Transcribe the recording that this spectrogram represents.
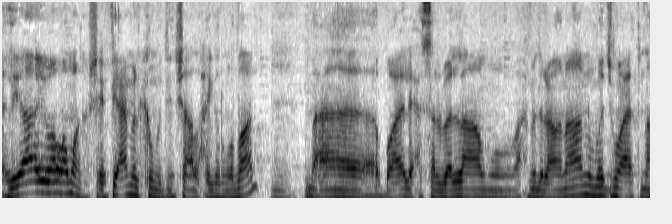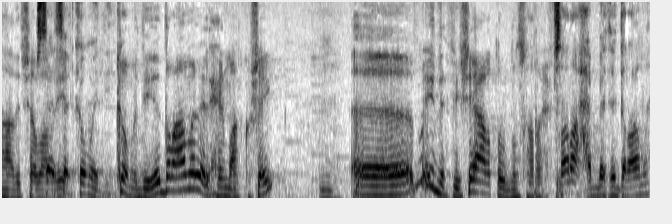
الجاي والله ماكو شيء. في عمل كوميدي إن شاء الله حق رمضان مع أبو علي حسن البلام وأحمد العونان ومجموعتنا هذه الشبابيه مسلسل كوميدي. كوميدي. دراما للحين ماكو شيء. آه إذا في شيء على طول بنصرح فيه. بصراحه حبيت الدراما.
